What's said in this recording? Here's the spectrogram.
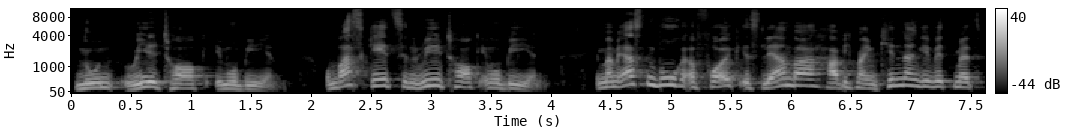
nun Real Talk Immobilien. Um was geht es in Real Talk Immobilien? In meinem ersten Buch Erfolg ist lernbar habe ich meinen Kindern gewidmet,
